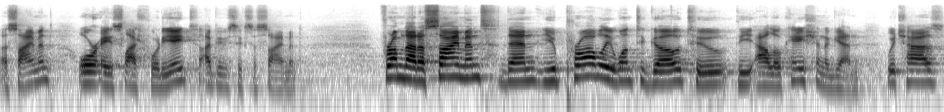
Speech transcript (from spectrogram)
assignment or a slash 48 IPv6 assignment. From that assignment, then you probably want to go to the allocation again, which has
